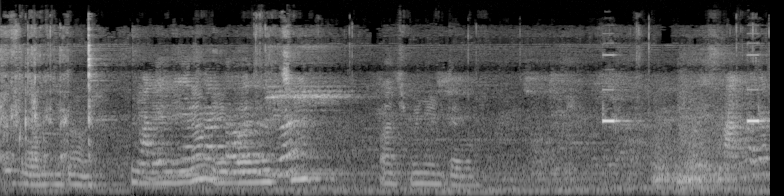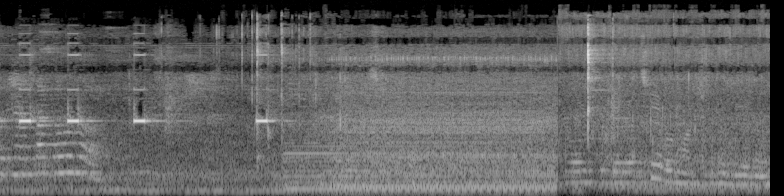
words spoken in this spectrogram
একটু জল দিতে হবে নেড়ে নিলাম এবার হচ্ছে পাঁচ মিনিট দেবো জল ফুটে গেছে এবার মাছগুলো দিয়ে দেবো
